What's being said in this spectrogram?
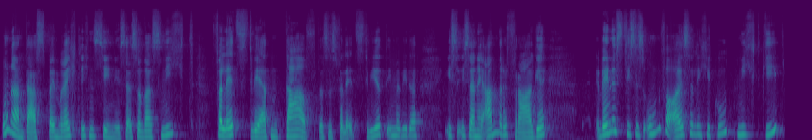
unantastbar im rechtlichen Sinn ist, also was nicht verletzt werden darf, dass es verletzt wird, immer wieder, ist, ist eine andere Frage. Wenn es dieses unveräußerliche Gut nicht gibt,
